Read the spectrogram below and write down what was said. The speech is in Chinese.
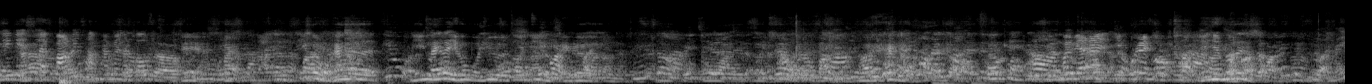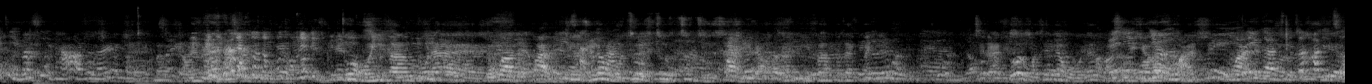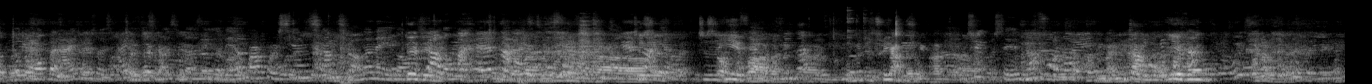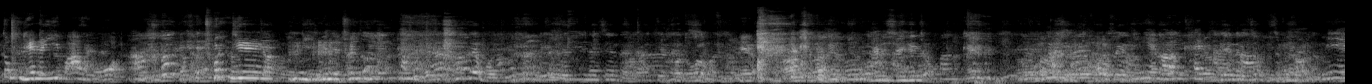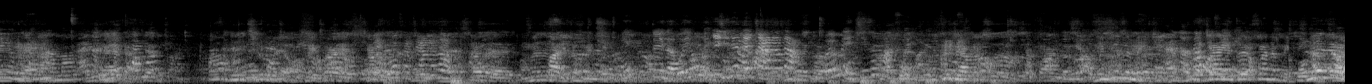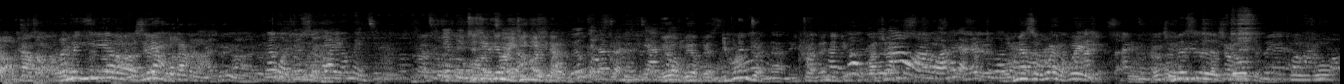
很有意思。理解是在法律上方面的高手。对，快。其实我看到你来了以后，我就关注你这个。OK 啊。我原来也不认识。以前不认识。我没你们自己唐老师能认识。不，我一般不太，就除了我做做自己事情，一般不太关心。所以我现在我那个你有那个组织好几次活动，我本来就是还有个什么什么那个莲花会相相乘的那种票都买。这是这是叶枫，我们是吹鼓手。吹谁？叶枫。冬天的一把火，春天里面的春天。喝多了吗？没有。我给你醒醒酒。没有。明天不用开盘吗？明天用开盘吗？明天开吗？美国和加拿大，我们是美金。对的，我有美金。我有美金的话可以。我们就是美金，我们家人都要换成美金。我们要，我们一定要量大。那我就是要有美金。直接给直接给美金给不用给他转成加币。不要不要不要，你不能转的，你转的你就不划算。我还在这折腾。我们是外汇，我们是标准的，就是说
